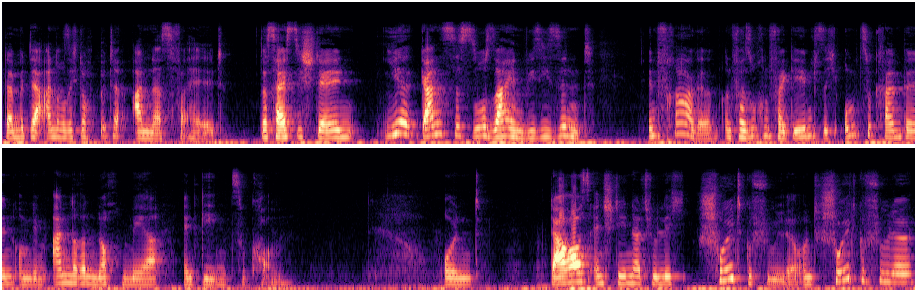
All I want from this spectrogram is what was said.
damit der andere sich doch bitte anders verhält. Das heißt, sie stellen ihr ganzes So-Sein, wie sie sind, in Frage und versuchen vergebens, sich umzukrempeln, um dem anderen noch mehr entgegenzukommen. Und daraus entstehen natürlich Schuldgefühle und Schuldgefühle,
